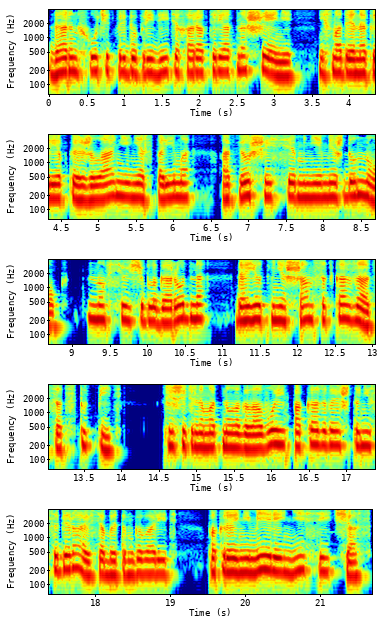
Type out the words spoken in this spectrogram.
Даррен хочет предупредить о характере отношений, несмотря на крепкое желание, неоспоримо опёршееся мне между ног, но все еще благородно дает мне шанс отказаться, отступить. решительно мотнула головой, показывая, что не собираюсь об этом говорить, по крайней мере, не сейчас.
